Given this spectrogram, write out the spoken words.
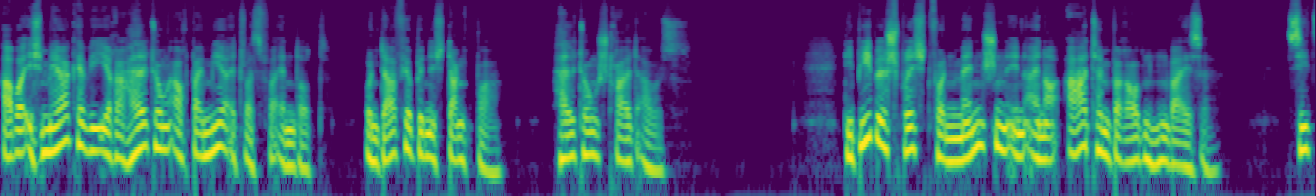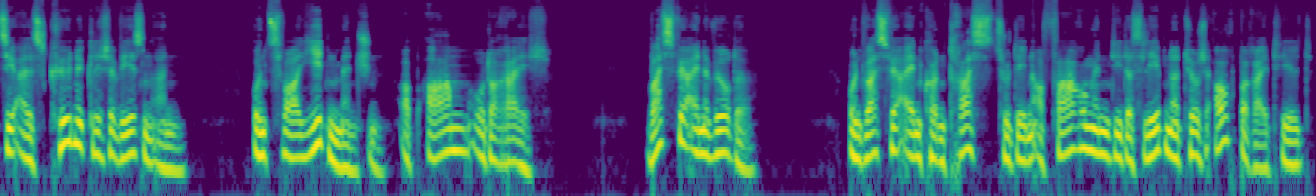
aber ich merke, wie ihre Haltung auch bei mir etwas verändert, und dafür bin ich dankbar. Haltung strahlt aus. Die Bibel spricht von Menschen in einer atemberaubenden Weise sieht sie als königliche Wesen an, und zwar jeden Menschen, ob arm oder reich. Was für eine Würde und was für ein Kontrast zu den Erfahrungen, die das Leben natürlich auch bereithielt,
